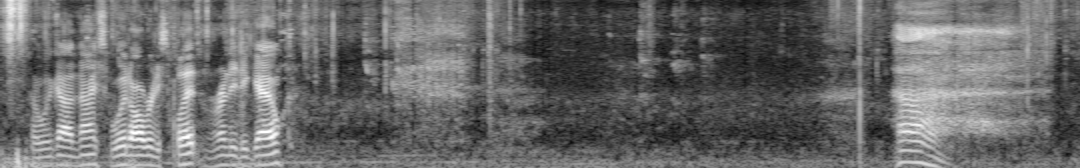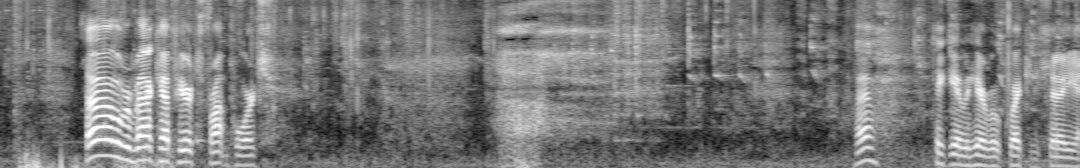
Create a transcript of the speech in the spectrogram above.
So we got a nice wood already split and ready to go so we're back up here at the front porch. well, take you over here real quick and show you.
